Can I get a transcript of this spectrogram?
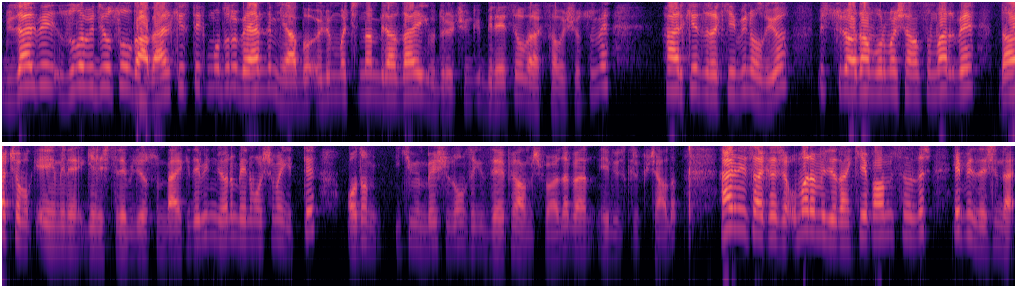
Güzel bir Zula videosu oldu abi. Herkes tek modunu beğendim ya. Bu ölüm maçından biraz daha iyi gibi duruyor. Çünkü bireysel olarak savaşıyorsun ve herkes rakibin oluyor. Bir sürü adam vurma şansın var ve daha çabuk eğimini geliştirebiliyorsun belki de bilmiyorum. Benim hoşuma gitti. Adam 2518 ZP almış bu arada. Ben 743 aldım. Her neyse arkadaşlar umarım videodan keyif almışsınızdır. Hepinize şimdiden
